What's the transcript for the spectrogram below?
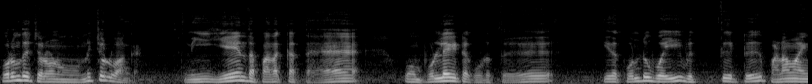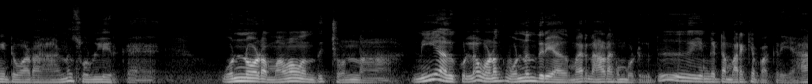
பொருந்த சொல்லணும்னு சொல்லுவாங்க. நீ ஏன் இந்த பதக்கத்தை உன் பிள்ளைகிட்ட கொடுத்து இதை கொண்டு போய் விற்றுட்டு பணம் வாங்கிட்டு வாடான்னு சொல்லியிருக்க? உன்னோட மவன் வந்து சொன்னான் நீ அதுக்குள்ளே உனக்கு ஒன்றும் தெரியாத மாதிரி நாடகம் போட்டுக்கிட்டு எங்கிட்ட மறைக்க பார்க்குறியா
